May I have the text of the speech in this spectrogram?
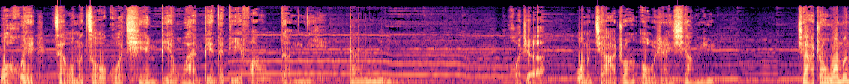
我会在我们走过千遍万遍的地方等你，等你。或者，我们假装偶然相遇，假装我们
